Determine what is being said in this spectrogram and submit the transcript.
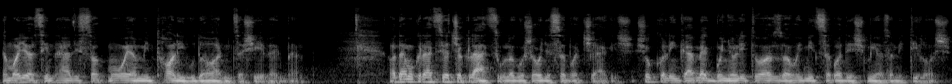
de a magyar színházi szakma olyan, mint Hollywood a 30-as években. A demokrácia csak látszólagos, ahogy a szabadság is. Sokkal inkább megbonyolítva azzal, hogy mit szabad és mi az, ami tilos.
